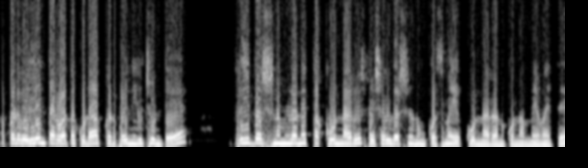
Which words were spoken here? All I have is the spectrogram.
అక్కడ వెళ్ళిన తర్వాత కూడా అక్కడపై నిల్చుంటే ఫ్రీ దర్శనంలోనే తక్కువ ఉన్నారు. స్పెషల్ దర్శనం కోసమే ఎక్కువ ఉన్నారు అనుకున్నాం మేమైతే.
